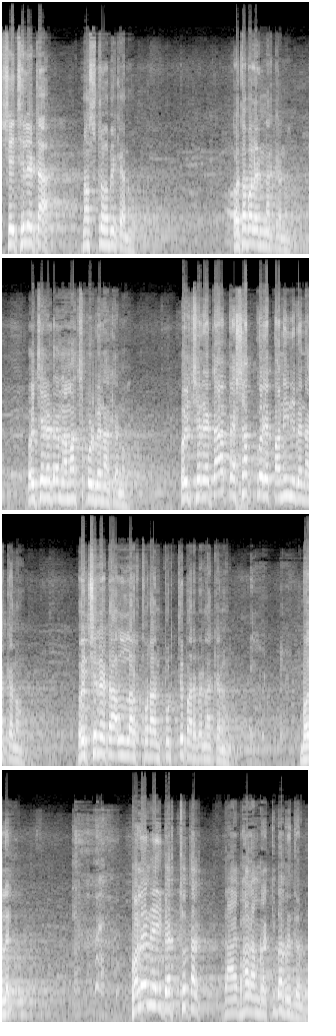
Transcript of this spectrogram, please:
সেই ছেলেটা নষ্ট হবে কেন? কথা বলেন না কেন? ওই ছেলেটা নামাজ পড়বে না কেন? ওই ছেলেটা পেশাব করে পানি নেবে না কেন? ওই ছেলেটা আল্লাহর কোরআন পড়তে পারবে না কেন? বলেন। বলেন এই ব্যর্থতার দায়ভার আমরা কীভাবে দেব?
